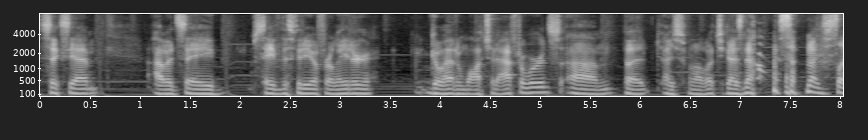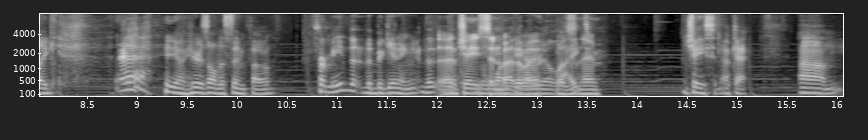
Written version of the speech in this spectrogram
6 yet, I would say save this video for later. Go ahead and watch it afterwards. Um, but I just want to let you guys know. so I'm not just like, eh, you know, here's all this info. For me, the, the beginning, the, Uh, the Jason, one by the way, really what's his liked. name? Jason. Okay. Um,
